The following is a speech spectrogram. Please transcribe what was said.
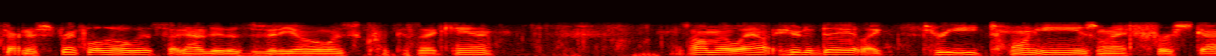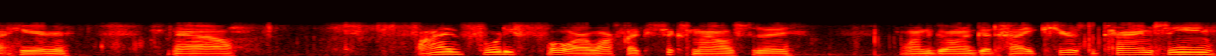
starting to sprinkle a little bit, so I gotta do this video as quick as I can. I was on my way out here today at like 3.20 is when I first got here. Now, 5.44, I walked like six miles today. I wanted to go on a good hike. Here's the crime scene.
